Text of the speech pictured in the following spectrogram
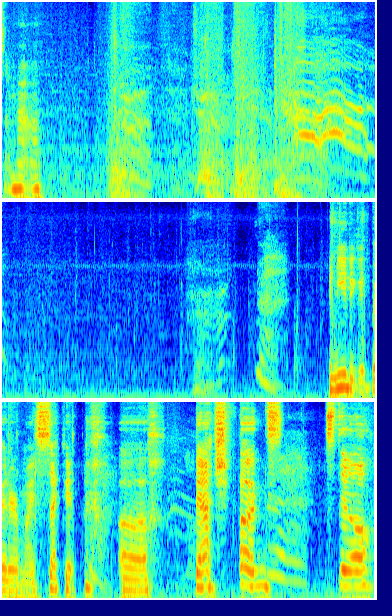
Somehow. I need to get better at my second uh batch hugs still.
